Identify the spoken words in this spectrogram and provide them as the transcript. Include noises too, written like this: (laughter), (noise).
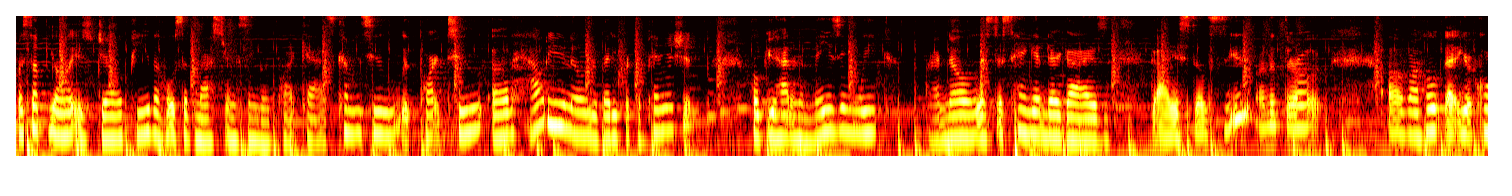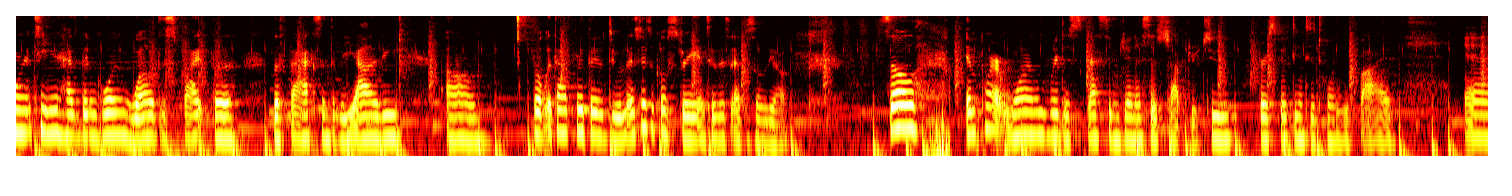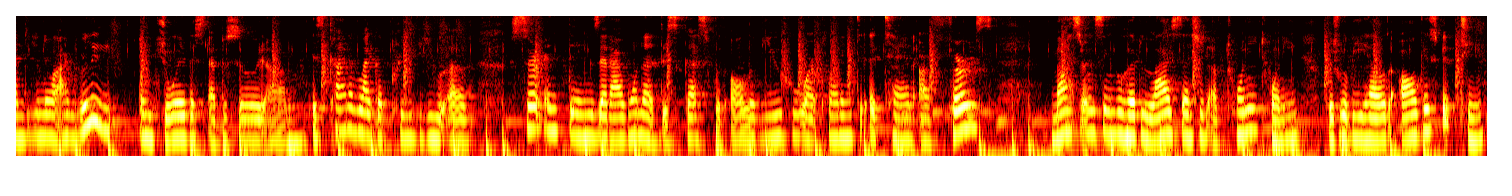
What's up, y'all? It's JLP, the host of Mastering Singlehood podcast, coming to you with part two of How Do You Know You're Ready for Companionship? Hope you had an amazing week. I know, let's just hang in there, guys. God is still seated on the throne. Um, I hope that your quarantine has been going well despite the, the facts and the reality. Um, but without further ado, let's just go straight into this episode, y'all. So, in part one, we were discussing Genesis chapter 2, verse 15 to 25. And you know, I really enjoy this episode. Um, it's kind of like a preview of certain things that I want to discuss with all of you who are planning to attend our first Mastering Singlehood live session of 2020, which will be held August 15th.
